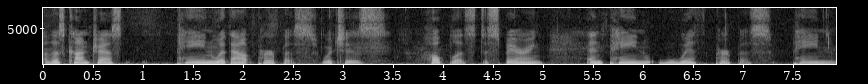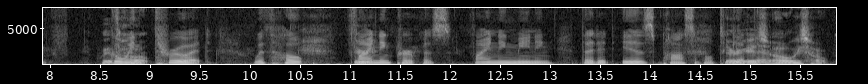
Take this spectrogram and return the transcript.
Uh, let's contrast pain without purpose, which is hopeless, despairing, and pain with purpose, pain With going hope. through it with hope, There- finding purpose, finding meaning that it is possible to There get is there. always hope.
